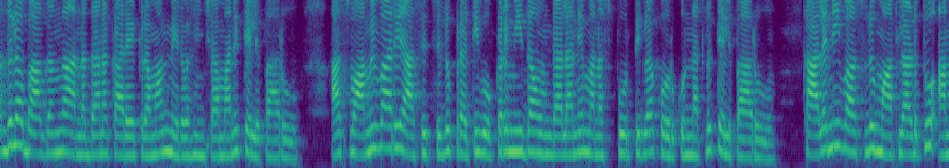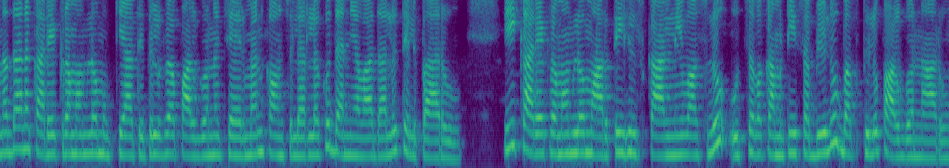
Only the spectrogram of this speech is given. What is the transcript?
అందులో భాగంగా అన్నదాన కార్యక్రమం నిర్వహించామని తెలిపారు. ఆ స్వామివారి ఆశీస్సులు ప్రతి ఒక్కరి మీద ఉండాలని మనస్ఫూర్తిగా కోరుకున్నట్లు తెలిపారు. కాలనీ వాసులు మాట్లాడుతూ అన్నదాన కార్యక్రమంలో ముఖ్య అతిథులుగా పాల్గొన్న చైర్మన్ కౌన్సిలర్లకు ధన్యవాదాలు తెలిపారు. ఈ కార్యక్రమంలో మారుతి హిల్స్ కాలనీ వాసులు ఉత్సవ కమిటీ సభ్యులు భక్తులు పాల్గొన్నారు.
